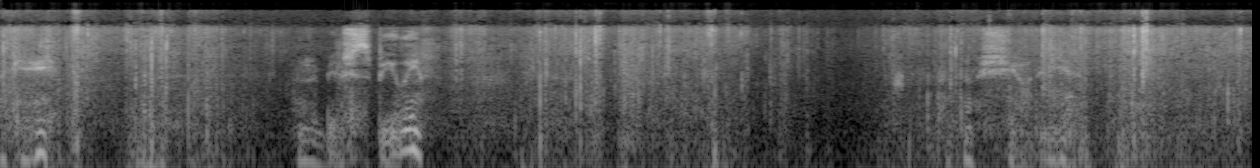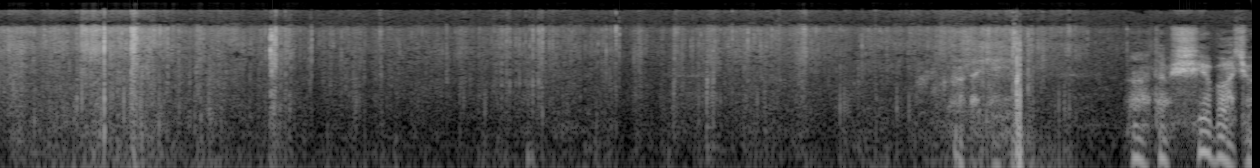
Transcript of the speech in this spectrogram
Такий. Вже більш спілий. Там ще один є. А такий. А, ще бачу.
